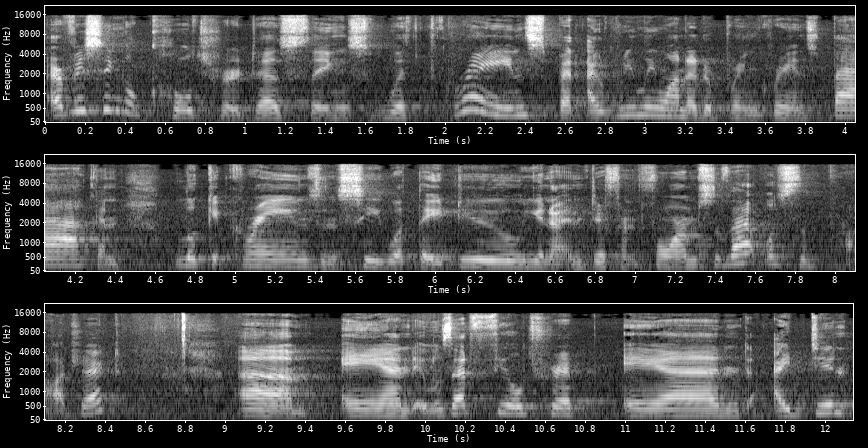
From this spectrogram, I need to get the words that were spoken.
every single culture does things with grains, but I really wanted to bring grains back and look at grains and see what they do, you know, in different forms. So that was the project. Um, and it was at field trip, and I didn't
